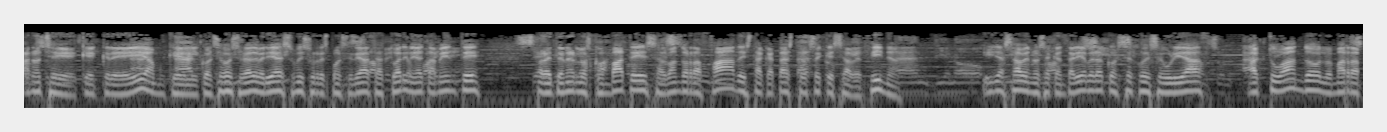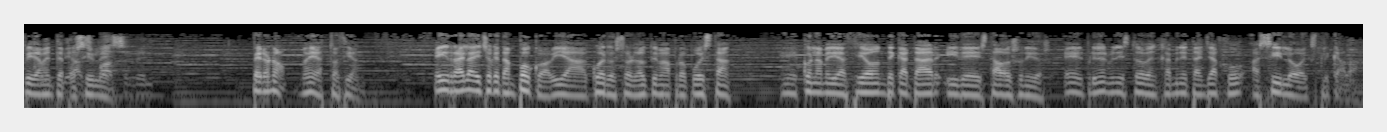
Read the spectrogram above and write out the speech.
anoche que creían que el Consejo de Seguridad debería asumir su responsabilidad, actuar inmediatamente para detener los combates, salvando a Rafah de esta catástrofe que se avecina. Y ya saben, nos encantaría ver al Consejo de Seguridad actuando lo más rápidamente posible. Pero no, no hay actuación. E Israel ha dicho que tampoco había acuerdo sobre la última propuesta eh, con la mediación de Qatar y de Estados Unidos. El primer ministro Benjamin Netanyahu así lo explicaba.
